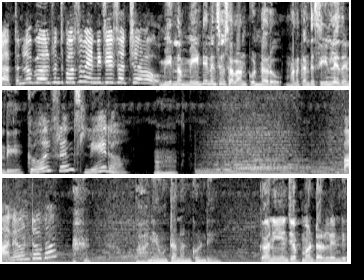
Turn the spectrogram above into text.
గతంలో గర్ల్ ఫ్రెండ్స్ కోసం ఎన్ని చేసి వచ్చావో. మీరు నా మెయింటెనెన్స్ అలా అనుకుంటున్నారు. మనకంత సీన్ లేదండి. గర్ల్ ఫ్రెండ్స్ లేరా బానే ఉంటావుగా? బానే ఉంటాను అనుకోండి కానీ ఏం చెప్పమంటారు లేండి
